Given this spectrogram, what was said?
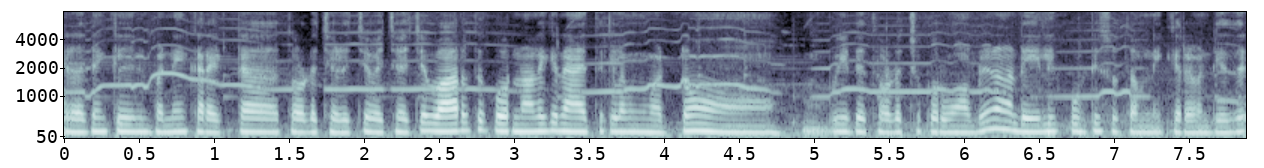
எல்லாத்தையும் க்ளீன் பண்ணி கரெக்டாக தொடச்சடிச்சு அடித்து வச்சாச்சு. வாரத்துக்கு ஒரு நாளைக்கு ஞாயிற்றுக்கிழமை மட்டும் வீட்டை தொடச்சிக்கிறோம் அப்படின்னு நான் டெய்லி கூட்டி சுத்தம் பண்ணிக்கிற வேண்டியது.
